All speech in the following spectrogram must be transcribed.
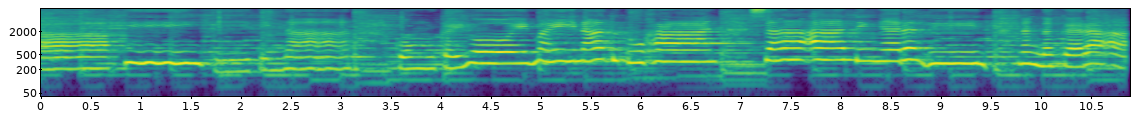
Aking titingnan kung kayo'y may natutuhan sa ating aralin ng nakaraan.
